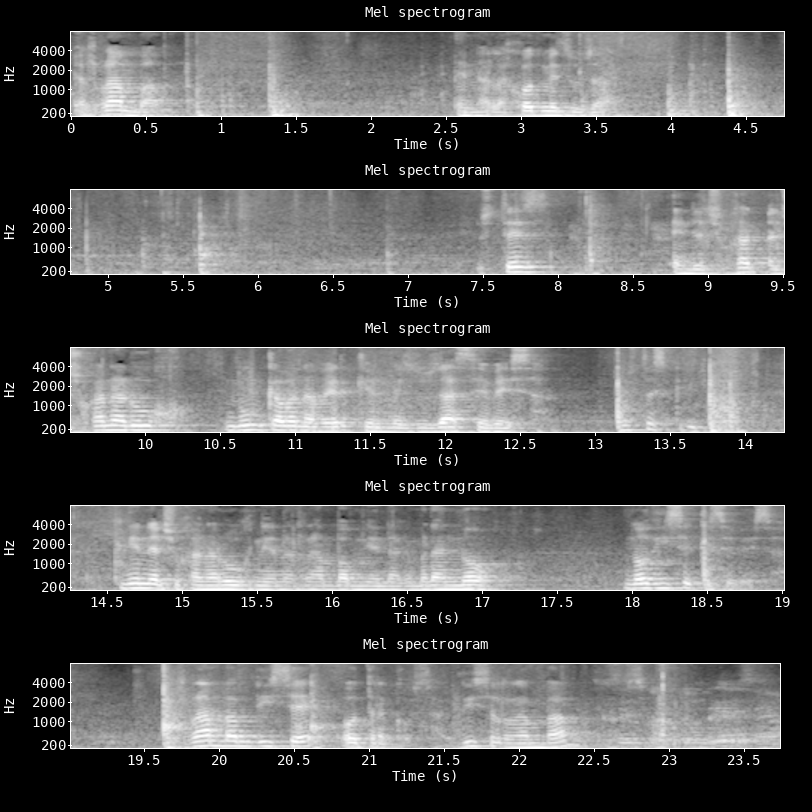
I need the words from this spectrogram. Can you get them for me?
el Rambam en Alajot Mezuzah. Ustedes en el Shulchan, el Aruch nunca van a ver que el Mezuzah se besa. No está escrito. Ni en el Shulchan Aruch, ni en el Rambam, ni en la Gemara, no. No dice que se besa. El Rambam dice otra cosa. Dice el Rambam, es costumbre besar.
